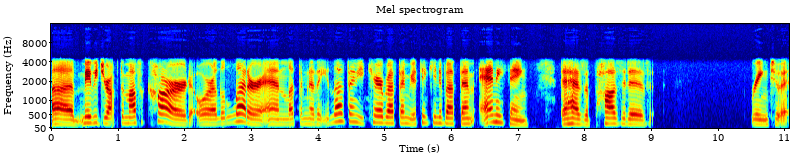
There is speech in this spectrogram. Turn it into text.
Uh, maybe drop them off a card or a little letter and let them know that you love them, you care about them, you're thinking about them, anything that has a positive ring to it.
